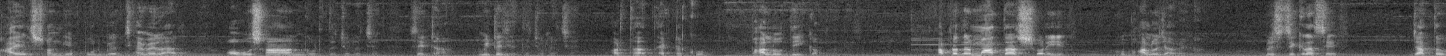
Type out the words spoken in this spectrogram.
ভাইয়ের সঙ্গে পূর্বের ঝামেলার অবসান ঘটতে চলেছে, সেটা মিটে যেতে চলেছে। অর্থাৎ একটা খুব ভালো দিক আপনাদের। আপনাদের মাতার শরীর খুব ভালো যাবে না। বৃশ্চিক রাশির জাতক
